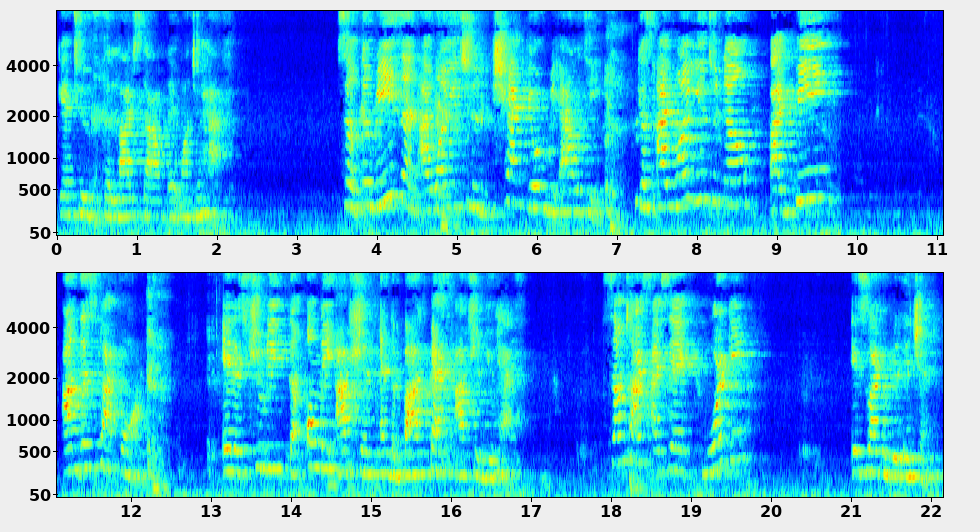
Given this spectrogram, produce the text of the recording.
get to the lifestyle they want to have. So the reason I want you to check your reality, because I want you to know by being on this platform, it is truly the only option and the best option you have. Sometimes I say working is like a religion.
